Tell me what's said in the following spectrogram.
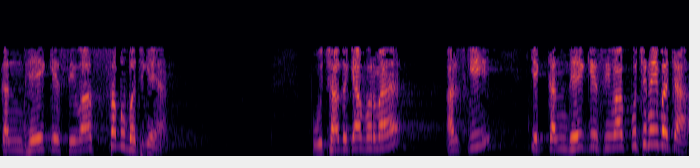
کندھے کے سوا سب بچ گیا۔ پوچھا تو کیا فرمایا؟ عرض کی کہ کندھے کے سوا کچھ نہیں بچا۔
